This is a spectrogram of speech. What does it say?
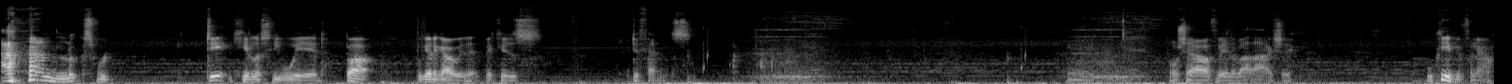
and looks ridiculously weird. But we're going to go with it because defense. Hmm. Not sure how I feel about that actually. We'll keep it for now.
